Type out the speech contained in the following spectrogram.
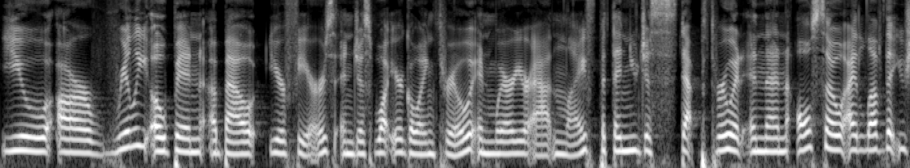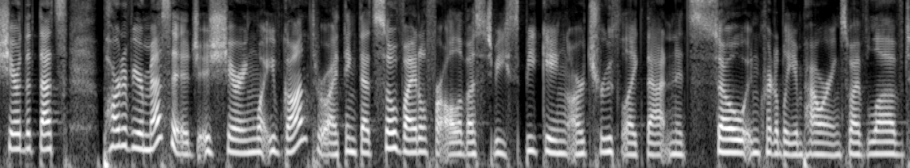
you are really open about your fears and just what you're going through and where you're at in life. But then you just step through it. And then also, I love that you share that that's part of your message is sharing what you've gone through. I think that's so vital for all of us to be speaking our truth like that. And it's so incredibly empowering. So I've loved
